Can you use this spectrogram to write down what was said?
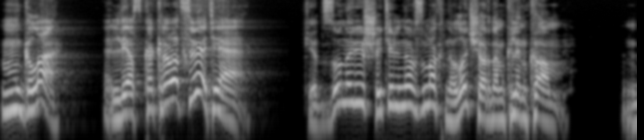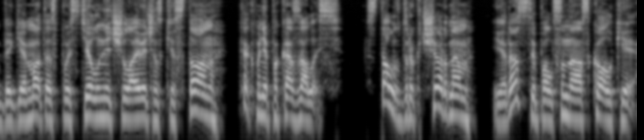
«Мгла! Лес как кровоцветие!» Кидзуна решительно взмахнула черным клинком. Бегемот испустил нечеловеческий стон, как мне показалось. Стал вдруг черным и рассыпался на осколки.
